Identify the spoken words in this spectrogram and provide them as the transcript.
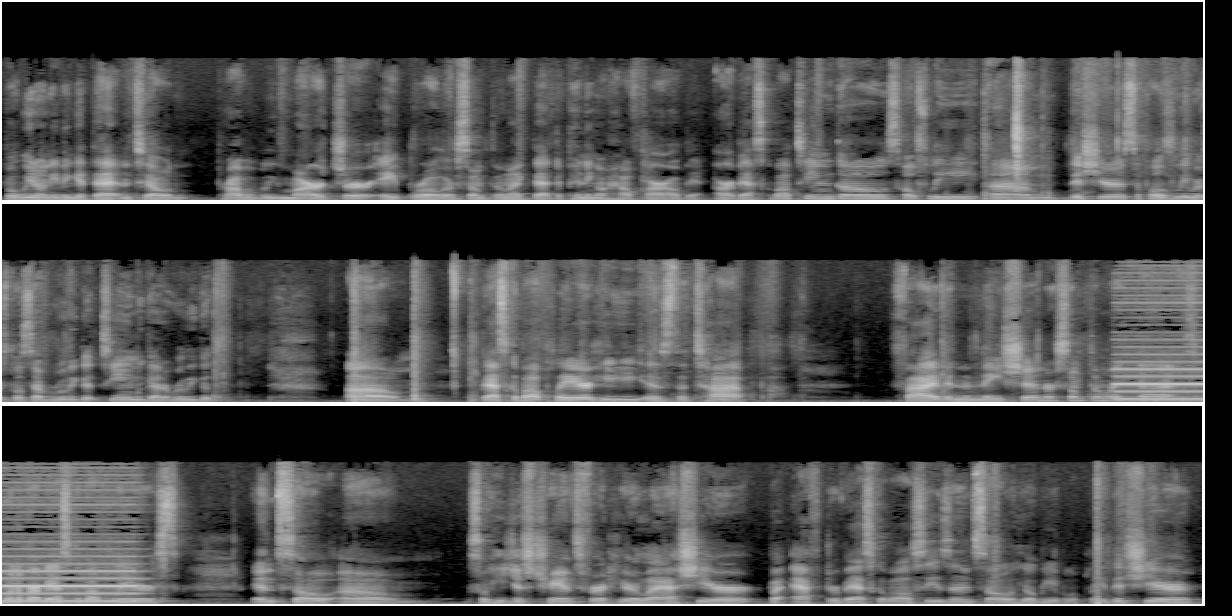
but we don't even get that until probably March or April or something like that, depending on how far our, ba our basketball team goes. Hopefully um, this year, supposedly we're supposed to have a really good team. We got a really good um, basketball player. He is the top five in the nation or something like that. He's one of our basketball players. And so, um, so he just transferred here last year, but after basketball season, so he'll be able to play this year.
